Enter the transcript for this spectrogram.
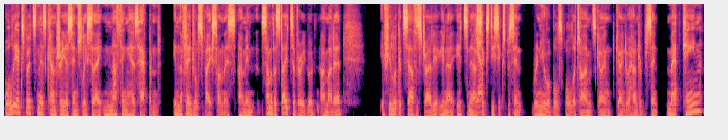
All the experts in this country essentially say nothing has happened in the federal space on this. I mean, some of the states are very good, I might add. If you look at South Australia, you know, it's now Yep. 66% renewables all the time. It's going, going to 100%. Matt Kean,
